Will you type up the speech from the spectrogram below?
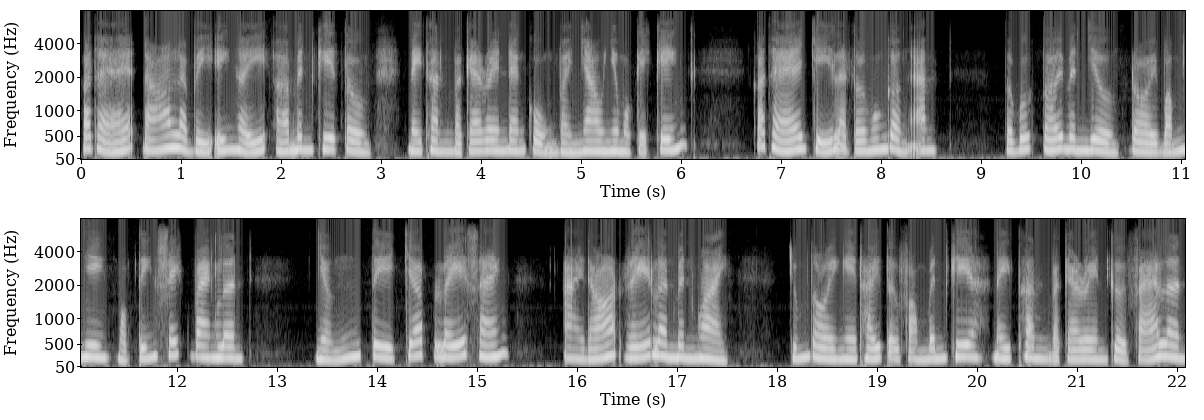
Có thể đó là vì ý nghĩ ở bên kia tường, Nathan và Karen đang cuộn vào nhau như một cái kén. Có thể chỉ là tôi muốn gần anh. Tôi bước tới bên giường rồi bỗng nhiên một tiếng sét vang lên. Những tia chớp lóe sáng, ai đó ré lên bên ngoài. Chúng tôi nghe thấy từ phòng bên kia Nathan và Karen cười phá lên.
